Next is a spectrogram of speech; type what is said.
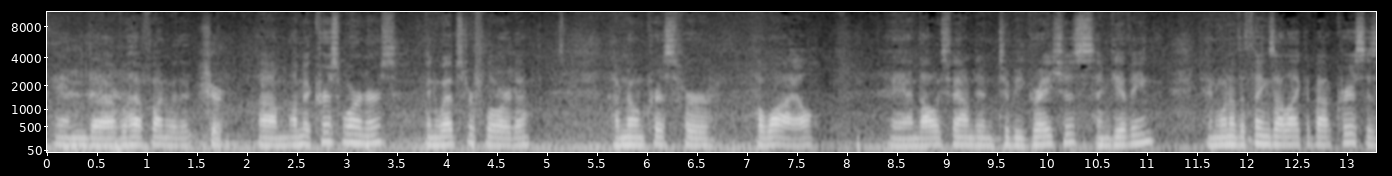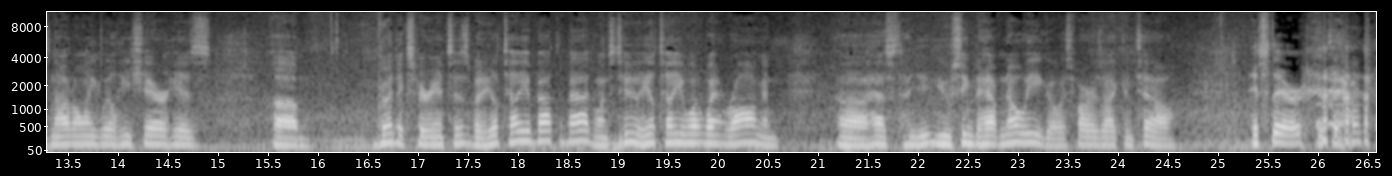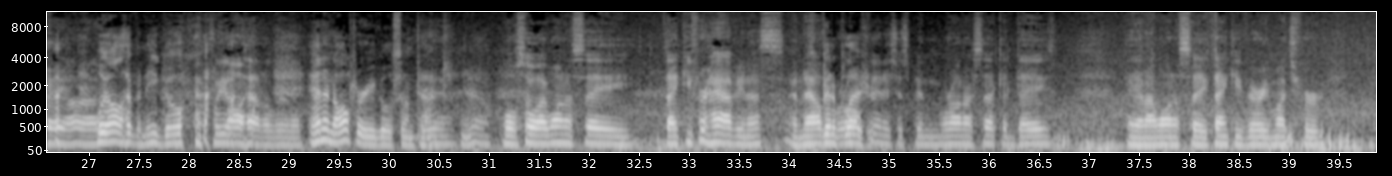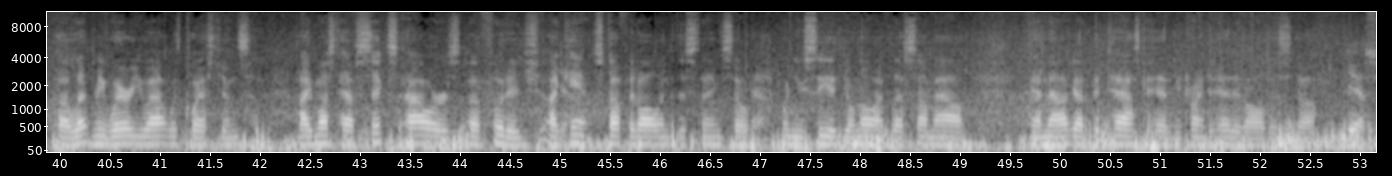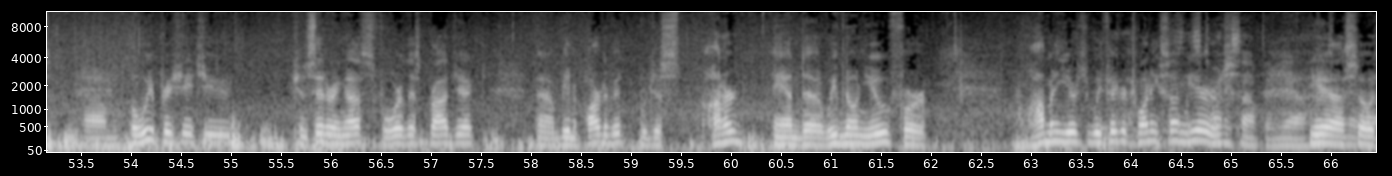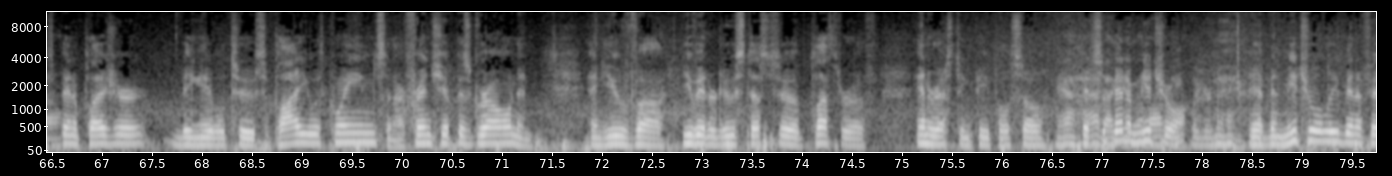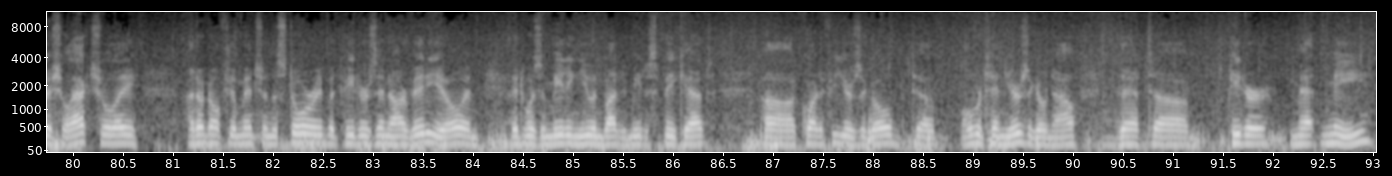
and uh, we'll have fun with it. Sure. Um, I'm at Chris Werner's in Webster, Florida. I've known Chris for a while, and always found him to be gracious and giving. And one of the things I like about Chris is not only will he share his um, good experiences, but he'll tell you about the bad ones too. He'll tell you what went wrong, and uh, has you, you, seem to have no ego as far as I can tell. It's there. It's, okay, all right. we all have an ego. we all have a little. And an alter ego sometimes. Yeah. yeah. Well, so I want to say thank you for having us. And now it's been that we're pleasure. all finished, it's been we're on our second day, and I want to say thank you very much for uh, letting me wear you out with questions. I must have six hours of footage. I yeah. can't stuff it all into this thing, so yeah. when you see it, you'll know I've left some out. And now I've got a big task ahead of me trying to edit all this stuff. Yes. Um, well, we appreciate you considering us for this project, uh, being a part of it. We're just honored, and uh, we've known you for how many years did we figure? 20 some years. 20 something, yeah. Yeah, so it's been a pleasure being able to supply you with queens, and our friendship has grown, and and you've uh, you've introduced us to a plethora of interesting people. So yeah, it's been a mutual. Yeah, been mutually beneficial. Actually, I don't know if you'll mention the story, but Peter's in our video, and it was a meeting you invited me to speak at uh, quite a few years ago, uh, over 10 years ago now, that um, Peter met me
